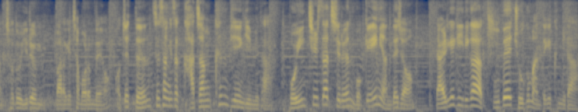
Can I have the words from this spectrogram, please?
아, 저도 이름 말하기 참 어렵네요. 어쨌든 세상에서 가장 큰 비행기입니다. 보잉 747은 뭐 게임이 안 되죠. 날개 길이가 두배 조금 안 되게 큽니다.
